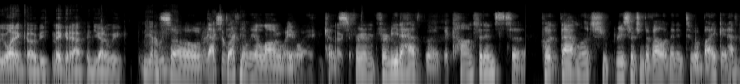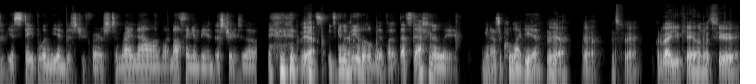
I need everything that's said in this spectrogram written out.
We want it, Kobe. Make it happen. You got a week. You gotta. So gotta that's to working. definitely a long way away because for for me to have the the confidence to put that much research and development into a bike, I'd have to Mhm. be a staple in the industry first. And right now, I'm a nothing in the industry, so it's it's gonna yeah. be a little bit, but that's definitely you know it's a cool idea. Yeah, yeah, that's fair. What about you, Kaylin? What's your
